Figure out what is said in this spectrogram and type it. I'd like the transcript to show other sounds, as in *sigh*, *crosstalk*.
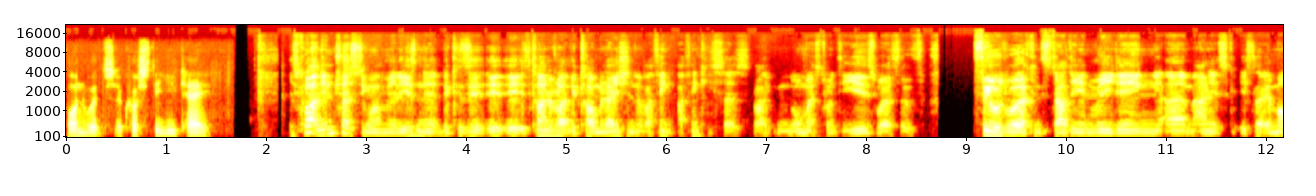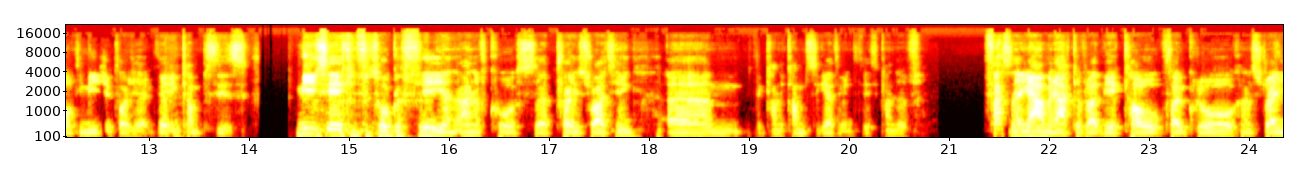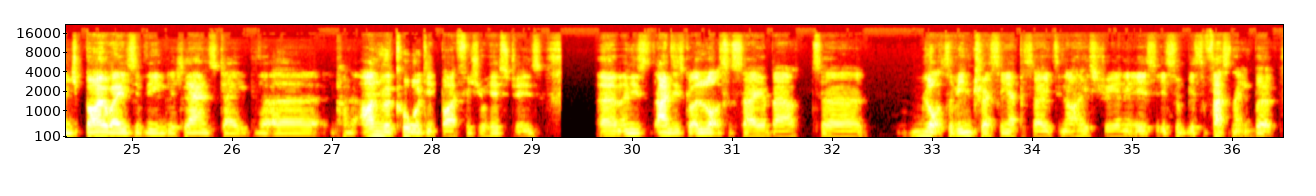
onwards across the UK. It's quite an interesting one, really, isn't it? Because it, it, it's kind of like the culmination of I think I think he says like almost twenty years worth of field work and study and reading, um, and it's it's like a multimedia project that encompasses music and photography and, and of course uh, prose writing um, that kind of comes together into this kind of fascinating almanac of like the occult folklore kind of strange byways of the english landscape that are kind of unrecorded by official histories um, and he's andy's got a lot to say about uh, lots of interesting episodes in our history and it's it's a, it's a fascinating book.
